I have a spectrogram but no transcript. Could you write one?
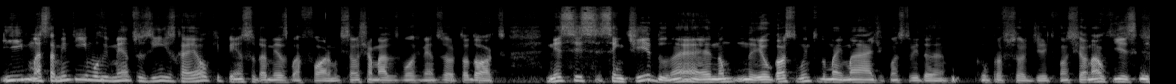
E, mas também tem movimentos em Israel que pensam da mesma forma, que são chamados movimentos ortodoxos. Nesse sentido, né, não, eu gosto muito de uma imagem construída um professor de direito constitucional, que diz uh,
